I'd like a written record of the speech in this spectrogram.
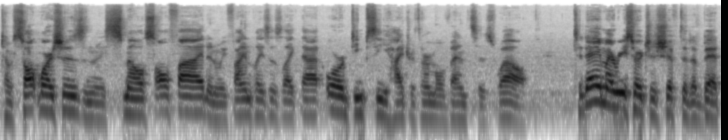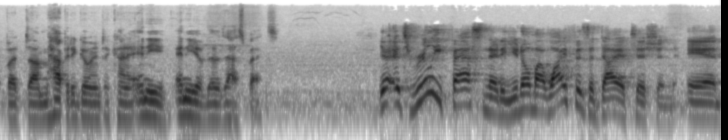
to salt marshes and we smell sulfide and we find places like that, or deep sea hydrothermal vents as well. Today, my research has shifted a bit, but I'm happy to go into kind of any any of those aspects. Yeah, it's really fascinating. You know, my wife is a dietitian, and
